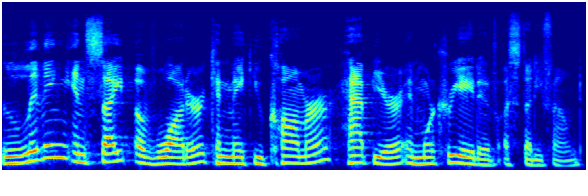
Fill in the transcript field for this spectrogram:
Living in sight of water can make you calmer, happier, and more creative, a study found.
